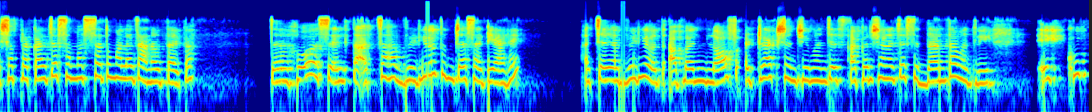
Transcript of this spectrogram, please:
अशा प्रकारच्या समस्या तुम्हाला जाणवताय का? जर हो असेल तर आजचा हा व्हिडिओ तुमच्यासाठी आहे. आजच्या या व्हिडिओत आपण लॉ ऑफ अट्रॅक्शनची म्हणजेच आकर्षणाच्या सिद्धांतामधली एक खूप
